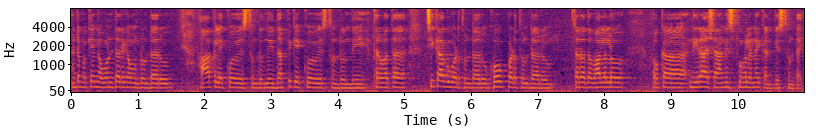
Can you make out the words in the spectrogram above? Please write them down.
అంటే ముఖ్యంగా ఒంటరిగా ఉంటుంటారు ఆకలి ఎక్కువ వేస్తుంటుంది దప్పిక ఎక్కువ వేస్తుంటుంది తర్వాత చికాకు పడుతుంటారు కోపపడుతుంటారు తర్వాత వాళ్ళలో ఒక నిరాశ నిస్పృహలు అనేవి కనిపిస్తుంటాయి.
